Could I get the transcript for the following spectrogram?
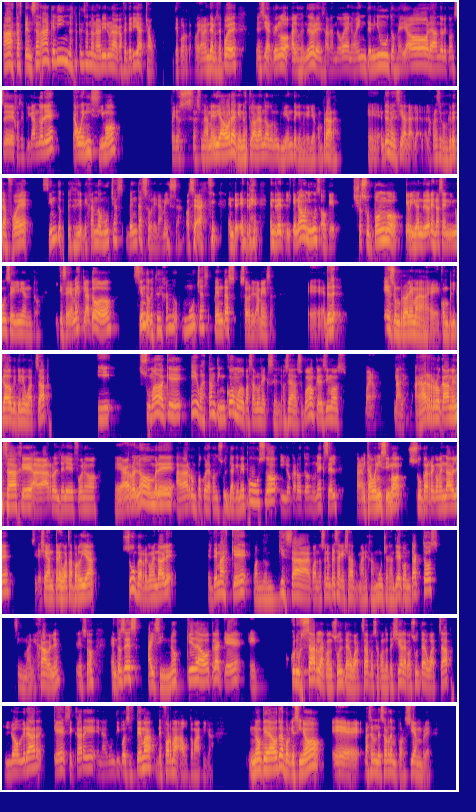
Ah, estás pensando, ah, qué lindo, estás pensando en abrir una cafetería, chau, te corta. Obviamente no se puede. Decía, tengo a los vendedores hablando, bueno, 20 minutos, media hora, dándole consejos, explicándole, está buenísimo, pero es una media hora que no estuve hablando con un cliente que me quería comprar. Eh, entonces me decía, la, frase concreta fue, siento que estoy dejando muchas ventas sobre la mesa. O sea, entre, entre, entre el que no hago ningún, o que yo supongo que mis vendedores no hacen ningún seguimiento y que se mezcla todo, siento que estoy dejando muchas ventas sobre la mesa. Eh, entonces, es un problema eh, complicado que tiene WhatsApp y sumado a que es bastante incómodo pasarlo en Excel. O sea, supongamos que decimos, bueno, dale, agarro cada mensaje, agarro el teléfono, eh, agarro el nombre, agarro un poco la consulta que me puso y lo cargo todo en un Excel. Para mí está buenísimo, súper recomendable. Si le llegan tres WhatsApp por día, súper recomendable. El tema es que cuando empieza, cuando son empresas que ya manejan mucha cantidad de contactos, es inmanejable eso. Entonces, ahí sí, no queda otra que eh, cruzar la consulta de WhatsApp, o sea, cuando te llega la consulta de WhatsApp, lograr que se cargue en algún tipo de sistema de forma automática. No queda otra porque si no, eh, va a ser un desorden por siempre.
